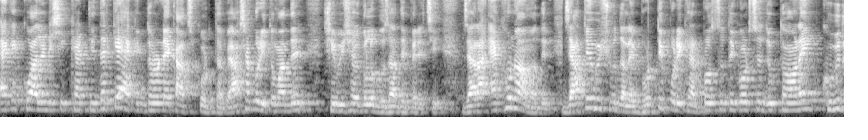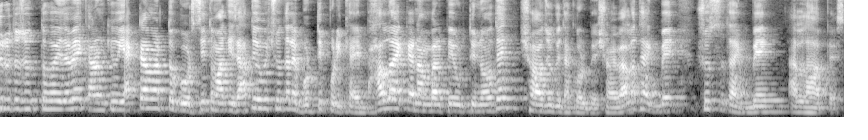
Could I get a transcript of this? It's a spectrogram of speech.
এক এক কোয়ালিটি শিক্ষার্থীদেরকে এক এক ধরনের কাজ করতে হবে। আশা করি তোমাদের সে বিষয়গুলো বোঝাতে পেরেছি। যারা এখনও আমাদের জাতীয় বিশ্ববিদ্যালয়ে ভর্তি পরীক্ষার প্রস্তুতি করছে যুক্ত হওয়া নেই, খুবই দ্রুত যুক্ত হয়ে যাবে, কারণ কি একটা মাত্র করছি তোমাকে জাতীয় বিশ্ববিদ্যালয়ে ভর্তি পরীক্ষায় ভালো একটা নাম্বার পেয়ে উত্তীর্ণ হতে সহযোগিতা করবে। সবাই ভালো থাকবে, সুস্থ থাকবে, আল্লাহ হাফেজ।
